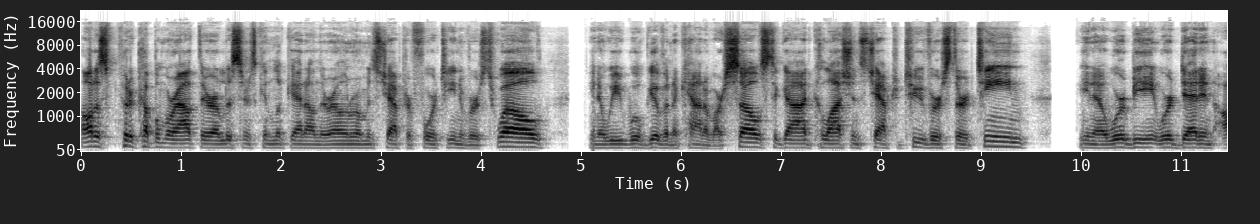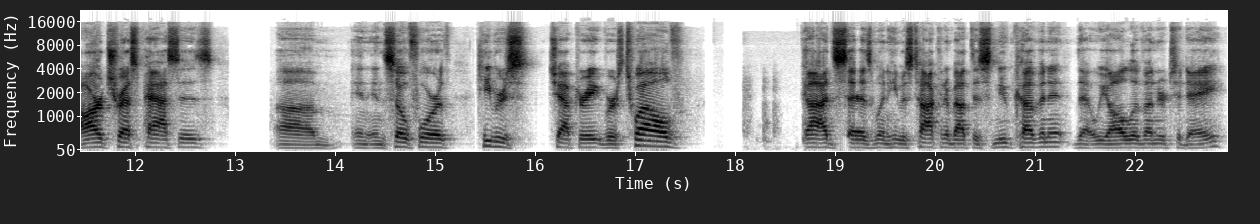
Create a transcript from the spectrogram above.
I'll just put a couple more out there our listeners can look at on their own. Romans chapter 14 and verse 12. You know, we will give an account of ourselves to God. Colossians chapter 2, verse 13. You know, we're being we're dead in our trespasses, um, and, and so forth. Hebrews chapter 8, verse 12. God says when he was talking about this new covenant that we all live under today,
